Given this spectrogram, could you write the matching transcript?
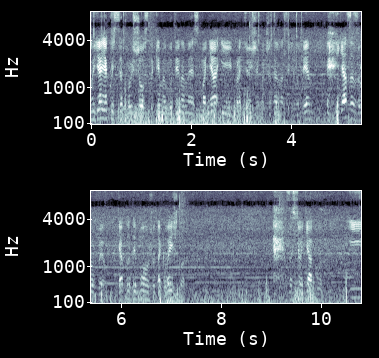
ну, я якось це пройшов з такими годинами спання і працюючи по 14 годин. Я це зробив. Дякувати Богу, що так вийшло. За все дякую. І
